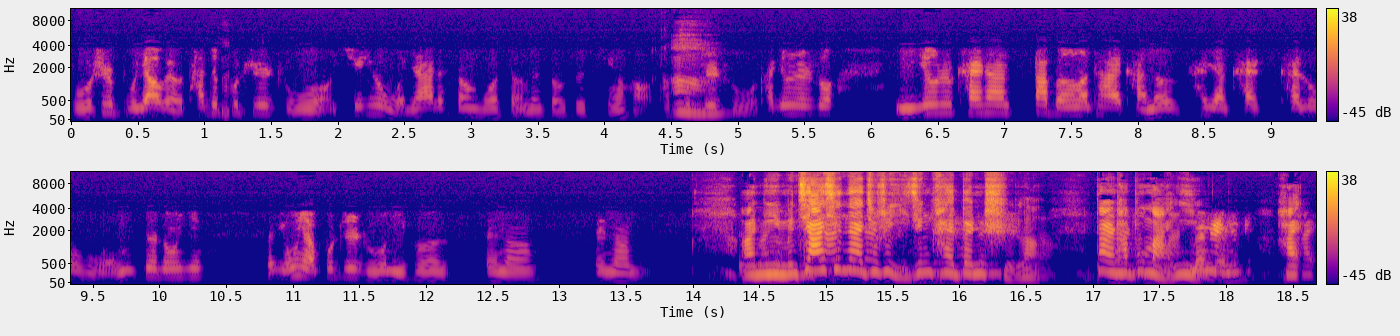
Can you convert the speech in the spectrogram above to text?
不是不要给我，他就不知足。其实我家的生活整的都是挺好，他不知足，他就是说，你就是开上大奔了，他还看到还想开开路虎，你这东西，他永远不知足。你说谁能谁能？啊，你们家现在就是已经开奔驰了，但是他不满意没，没，还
